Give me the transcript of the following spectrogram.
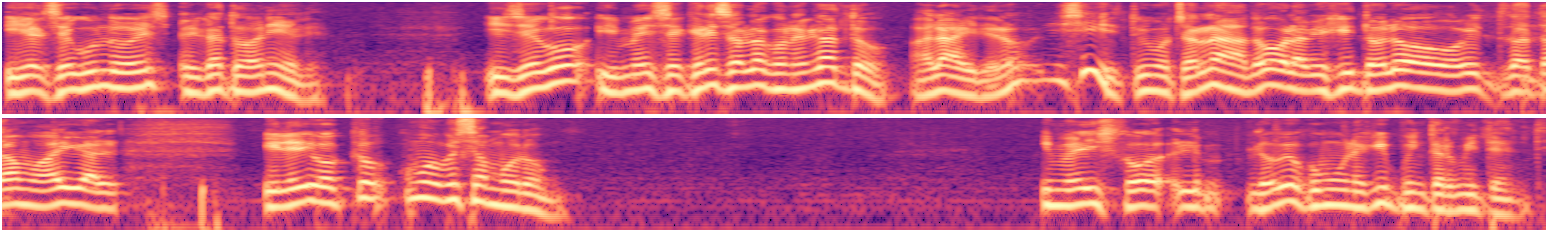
Y el segundo es el gato Daniele. Y llegó y me dice, ¿querés hablar con el gato? Al aire, ¿no? Y sí, estuvimos charlando, hola viejito lobo, tratamos ahí al... Y le digo, ¿cómo, cómo ves a Morón? Y me dijo, "Le- lo veo como un equipo intermitente,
